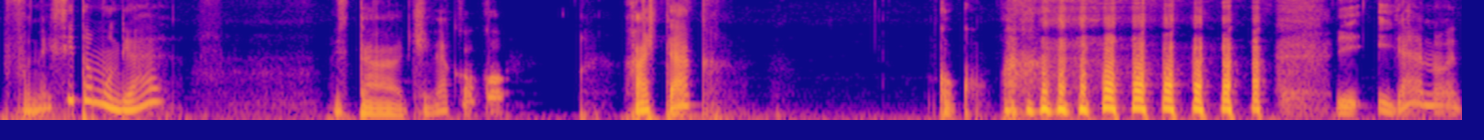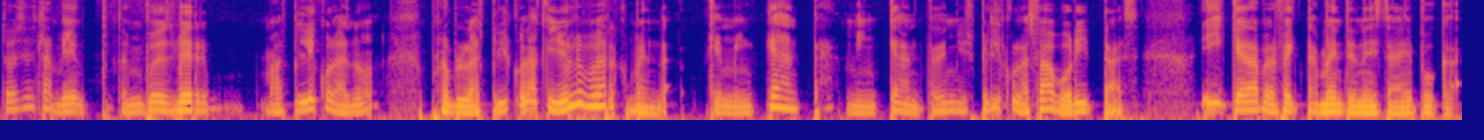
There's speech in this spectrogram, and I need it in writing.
Fue un éxito mundial. Está chida Coco. Hashtag Coco. y, y, ya, ¿no? Entonces también, también puedes ver más películas, ¿no? Por ejemplo, las películas que yo les voy a recomendar, que me encanta, me encanta, de mis películas favoritas, y queda perfectamente en esta época,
